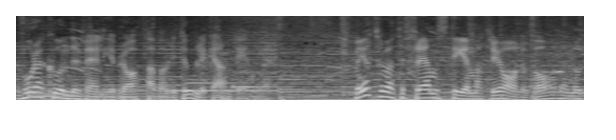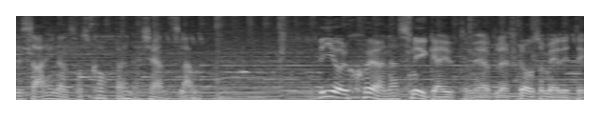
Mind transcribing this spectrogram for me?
Våra kunder väljer Brafab av lite olika anledningar. Men jag tror att det främst är materialvalen och designen som skapar den där känslan. Vi gör sköna, snygga utemöbler för de som är lite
